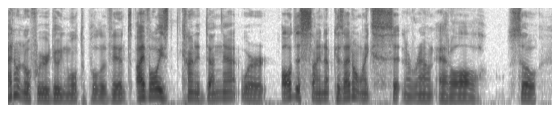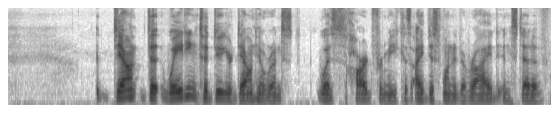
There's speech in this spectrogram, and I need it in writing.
i don't know if we were doing multiple events. I've always kind of done that where i'll just sign up because i don't like sitting around at all. So down the waiting to do your downhill runs was hard for me because i just wanted to ride instead of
